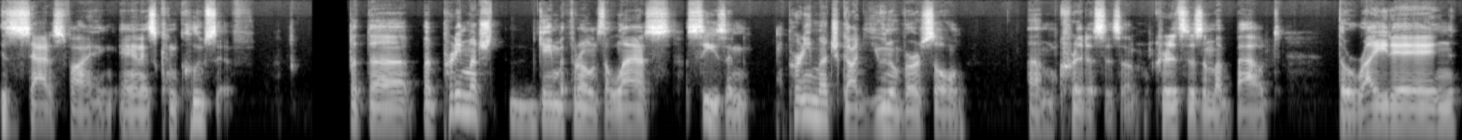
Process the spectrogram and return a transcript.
is satisfying and is conclusive. But the but pretty much Game of Thrones, the last season, pretty much got universal um, criticism. Criticism about the writing,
